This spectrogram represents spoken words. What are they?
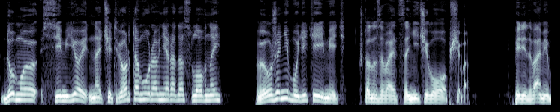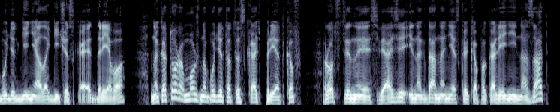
думаю, с семьей на четвертом уровне родословной – вы уже не будете иметь, что называется, ничего общего. Перед вами будет генеалогическое древо, на котором можно будет отыскать предков, родственные связи иногда на несколько поколений назад,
